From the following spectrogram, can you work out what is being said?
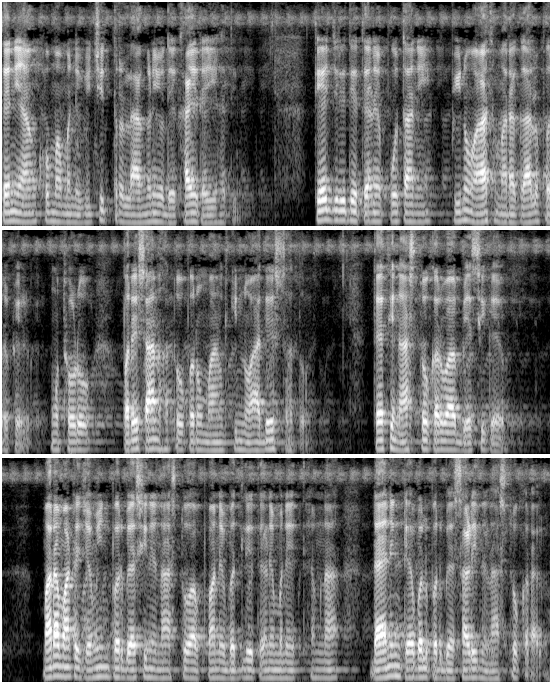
તેની આંખોમાં મને વિચિત્ર લાગણીઓ દેખાઈ રહી હતી. તે જ રીતે તેણે પોતાની ભીનો હાથ મારા ગાલ પર ફેર્યો હું થોડો પરેશાન હતો, પણ હું માલકીનનો આદેશ હતો. તેથી નાસ્તો કરવા બેસી ગયો. મારા માટે જમીન પર બેસીને નાસ્તો આપવાને બદલે તેણે મને તેમના ડાઇનિંગ ટેબલ પર બેસાડીને નાસ્તો કરાવ્યો.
